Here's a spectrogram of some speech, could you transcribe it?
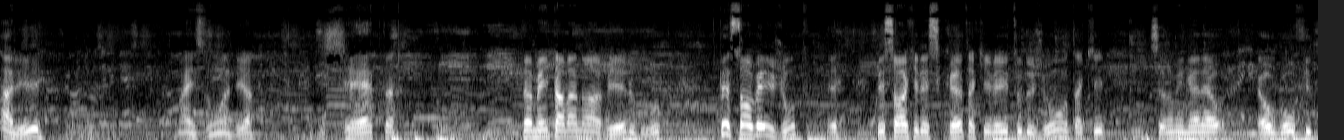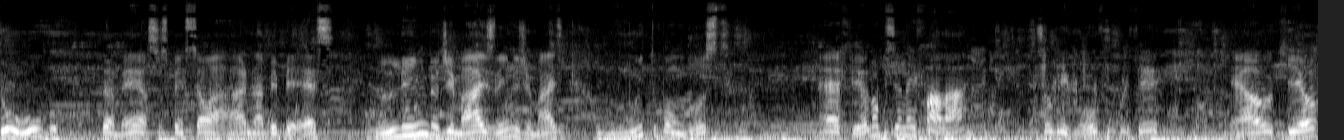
Ali, mais um ali, ó. Jetta. Também tava no Aveiro grupo. O pessoal veio junto. O pessoal aqui desse canto aqui veio tudo junto. Aqui, se eu não me engano, é o, é o Golf do Hugo também. A suspensão a ar na BBS. Lindo demais, lindo demais. Muito bom gosto. É, eu não preciso nem falar sobre Golf porque é algo que eu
